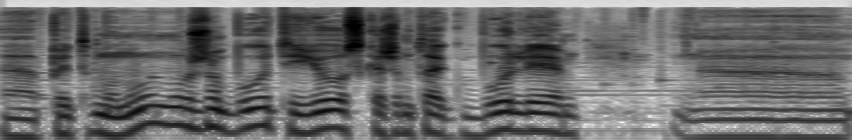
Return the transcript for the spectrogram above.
Э, поэтому ну, нужно будет ее, скажем так, более э,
